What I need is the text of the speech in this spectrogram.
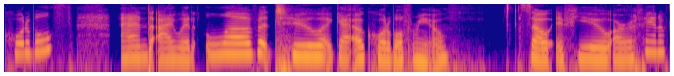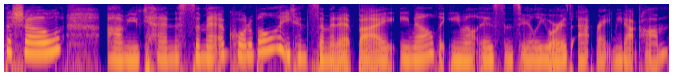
quotables, and I would love to get a quotable from you. So, if you are a fan of the show, um, you can submit a quotable. You can submit it by email. The email is sincerely yours at writeme.com.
